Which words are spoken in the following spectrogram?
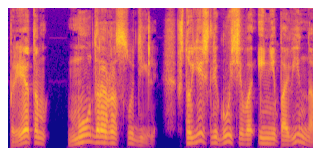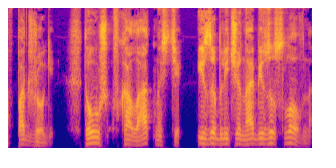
При этом мудро рассудили, что если Гусева и не повинна в поджоге, то уж в халатности изобличена безусловно.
